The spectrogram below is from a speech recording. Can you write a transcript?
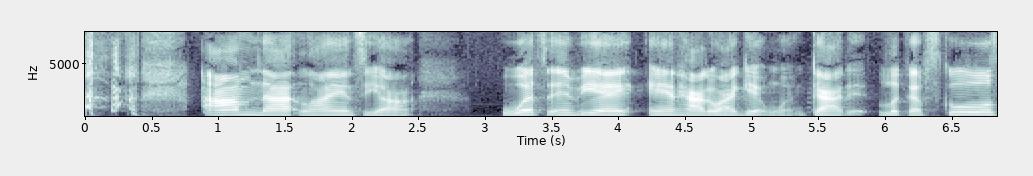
I'm not lying to y'all. What's an MBA and how do I get one? Got it. Look up schools.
